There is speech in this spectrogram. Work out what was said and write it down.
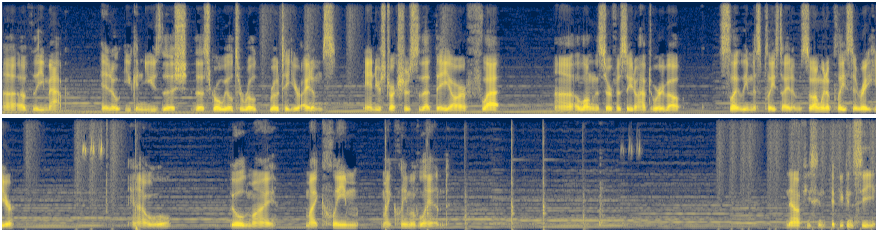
uh, of the map. And you can use the, the scroll wheel to ro rotate your items and your structures so that they are flat uh, along the surface so you don't have to worry about slightly misplaced items. So I'm going to place it right here. And I will build my my claim my claim of land. Now, if you can, if you can see,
